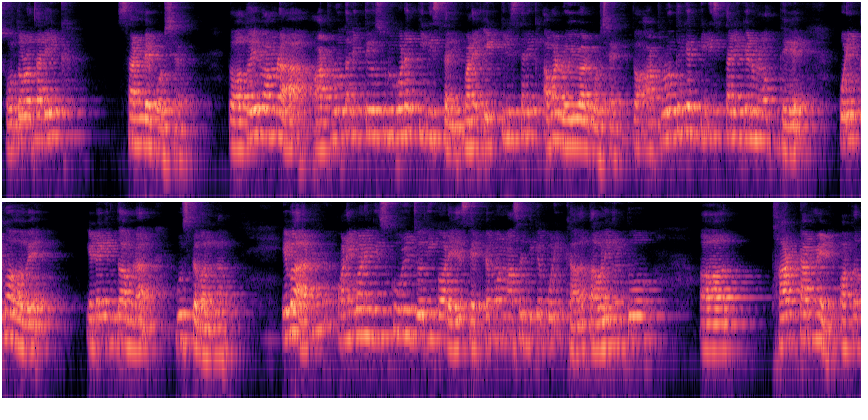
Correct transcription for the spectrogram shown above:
সতেরো তারিখ সানডে পড়ছে। তো অতএব আমরা আঠেরো তারিখ থেকে শুরু করে তিরিশ তারিখ মানে একত্রিশ তারিখ আবার রবিবার পড়ছে। তো আঠেরো থেকে তিরিশ তারিখের মধ্যে পরীক্ষা হবে, এটা কিন্তু আমরা বুঝতে পারলাম। এবার অনেক অনেক স্কুল যদি করে সেপ্টেম্বর মাসের দিকে পরীক্ষা, তাহলে কিন্তু থার্ড টার্মের অর্থাৎ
